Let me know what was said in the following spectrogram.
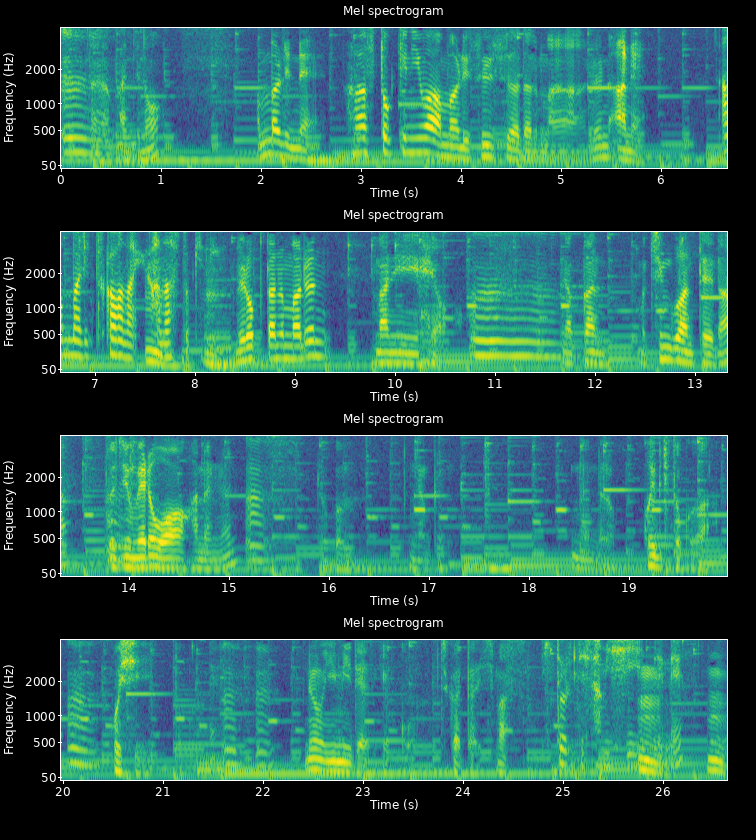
うんみたいな感じの、あんまりね話す時にはあんまり쓸쓸하다는 말은 안 해. あんまり使わない、うん話す時に 음, 외롭다는 말은 많이 해요. うーん 약간 뭐 친구한테나 요즘 외로워 하면은 うん 조금 그냥 그なんだろう 恋人とかがうん 欲しいとかねうんうんの意味で結構使ったりします。一人で寂しいってね、うん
